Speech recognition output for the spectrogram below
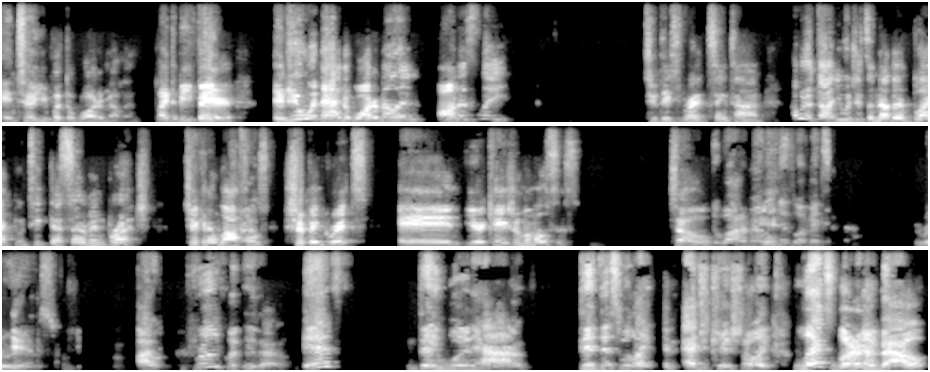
until you put the watermelon. Like to be fair, if you wouldn't have had the watermelon, honestly, two things right at the same time, I would have thought you were just another black boutique that's serving brunch, chicken and waffles, shrimp and grits, and your occasional mimosas. So the watermelon yeah. is what makes it. It really Yeah. is. I really quickly though, if they would have did this with like an educational, like let's learn about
